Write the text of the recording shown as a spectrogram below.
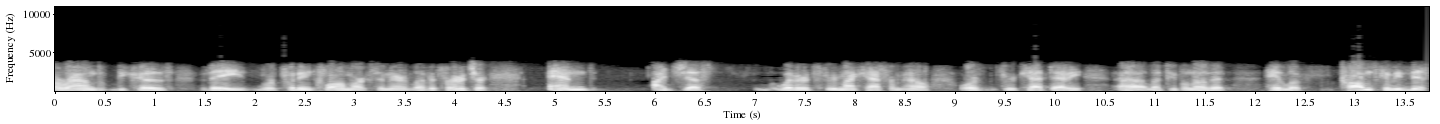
around because they were putting claw marks in their leather furniture. And I just whether it's through my cat from hell or through cat daddy uh, let people know that hey look problems can be this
